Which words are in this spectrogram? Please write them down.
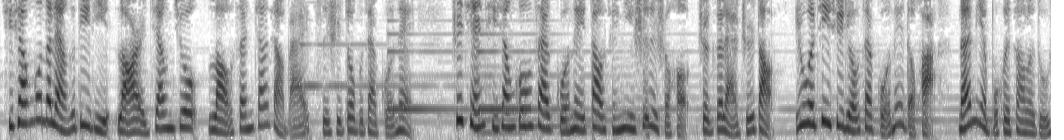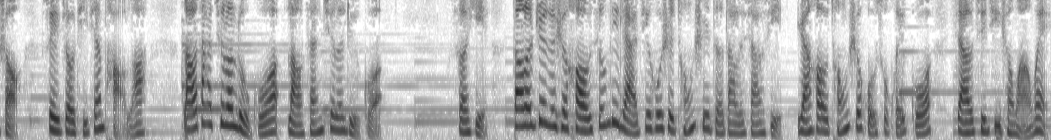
齐襄公的两个弟弟，老二姜纠，老三姜小白，此时都不在国内。之前齐襄公在国内倒行逆施的时候，这哥俩知道，如果继续留在国内的话，难免不会遭了毒手，所以就提前跑了。老大去了鲁国，老三去了吕国，所以到了这个时候，兄弟俩几乎是同时得到了消息，然后同时火速回国，想要去继承王位。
